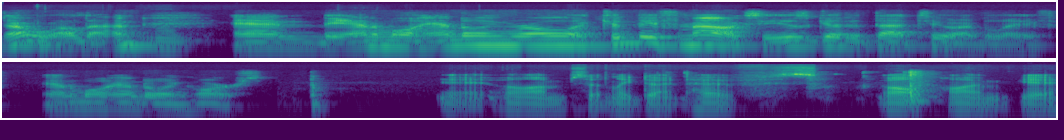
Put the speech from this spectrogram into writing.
Oh, well done. And the animal handling roll, it could be from Alex. He is good at that too, I believe. Animal handling horse. Yeah. Well, I certainly don't have. Oh, I'm yeah.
